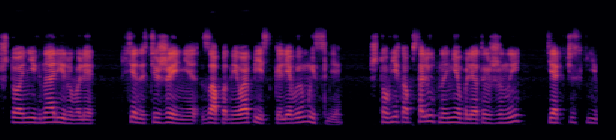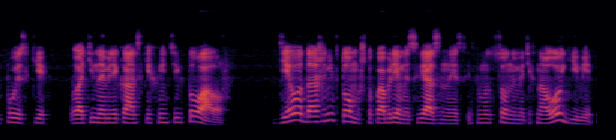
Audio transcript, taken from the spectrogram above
что они игнорировали все достижения западноевропейской левой мысли, что в них абсолютно не были отражены теоретические поиски латиноамериканских интеллектуалов. Дело даже не в том, что проблемы, связанные с информационными технологиями,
